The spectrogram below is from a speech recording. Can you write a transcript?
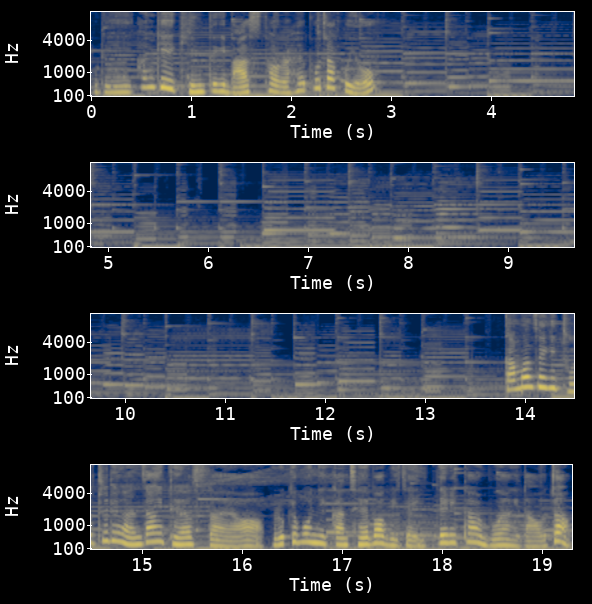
우리 한길 긴뜨기 마스터를 해보자고요. 까만색이 두 줄이 완성이 되었어요. 이렇게 보니까 제법 이제 이태리 타월 모양이 나오죠?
